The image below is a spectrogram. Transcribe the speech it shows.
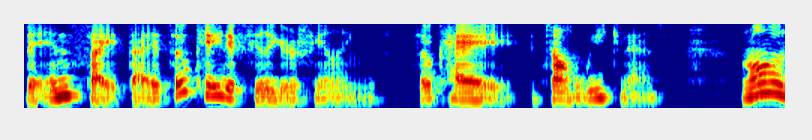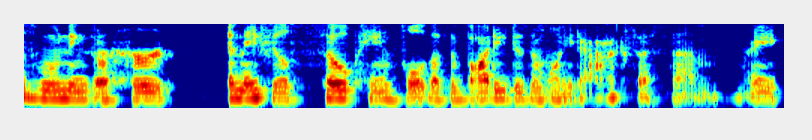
the insight that it's okay to feel your feelings. It's okay. It's not weakness. When all those woundings are hurt and they feel so painful that the body doesn't want you to access them, right?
